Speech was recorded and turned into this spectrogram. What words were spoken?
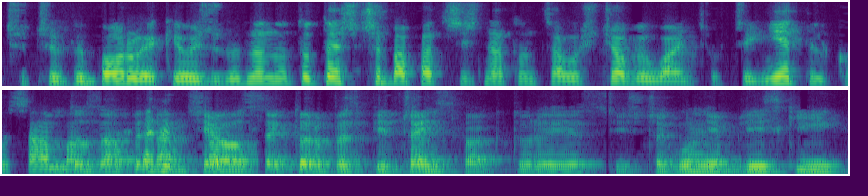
czy, czy wyboru jakiegoś źródła, no to też trzeba patrzeć na ten całościowy łańcuch, czyli nie tylko sama. No to zapytam Cię o sektor bezpieczeństwa, który jest Ci szczególnie bliski.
